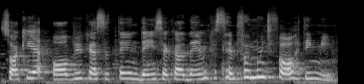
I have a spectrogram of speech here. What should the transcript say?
Só que é óbvio que essa tendência acadêmica sempre foi muito forte em mim.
